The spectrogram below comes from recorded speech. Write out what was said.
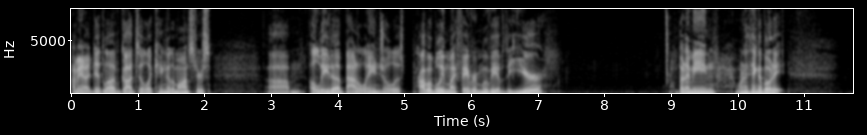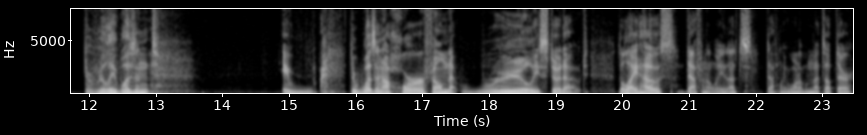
I mean, I did love Godzilla King of the Monsters. Um, Alita Battle Angel is probably my favorite movie of the year. But I mean, when I think about it, there really wasn't a there wasn't a horror film that really stood out. The Lighthouse, definitely. That's definitely one of them that's up there.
